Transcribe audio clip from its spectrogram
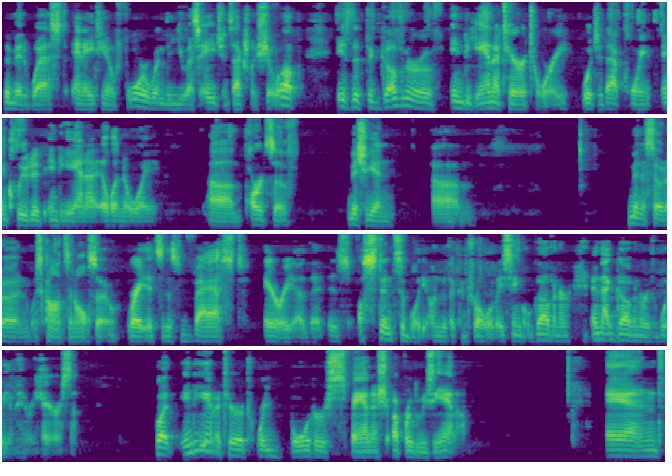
the Midwest, and 1804, when the U.S. agents actually show up, is that the governor of Indiana Territory, which at that point included Indiana, Illinois, um, parts of Michigan, um, Minnesota, and Wisconsin, also, right? It's this vast area that is ostensibly under the control of a single governor, and that governor is William Henry Harrison. But Indiana Territory borders Spanish Upper Louisiana. And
